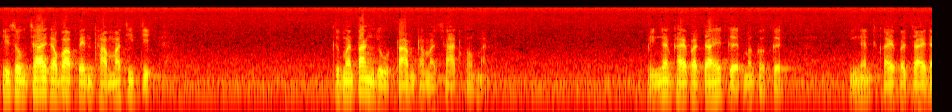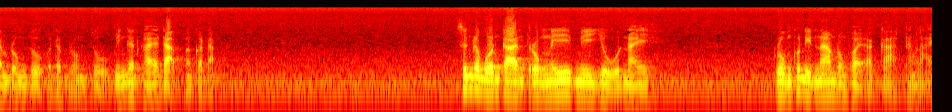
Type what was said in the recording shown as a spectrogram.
ที่ทรงใช้คำว่าเป็นธรรมทิจิ คือมันตั้งอยู่ตามธรรมชาติของมัน มีเงื่อนไขปัจจัยให้เกิดมันก็เกิด มีเงื่อนไขปัจจัยดำรงอยู่ก็ดำรงอยู่ มีเงื่อนไขดับมันก็ดับ ซึ่งกระบวนการตรงนี้มีอยู่ในกลุ่มขดินน้ำลมไฟอากาศทั้งหลาย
